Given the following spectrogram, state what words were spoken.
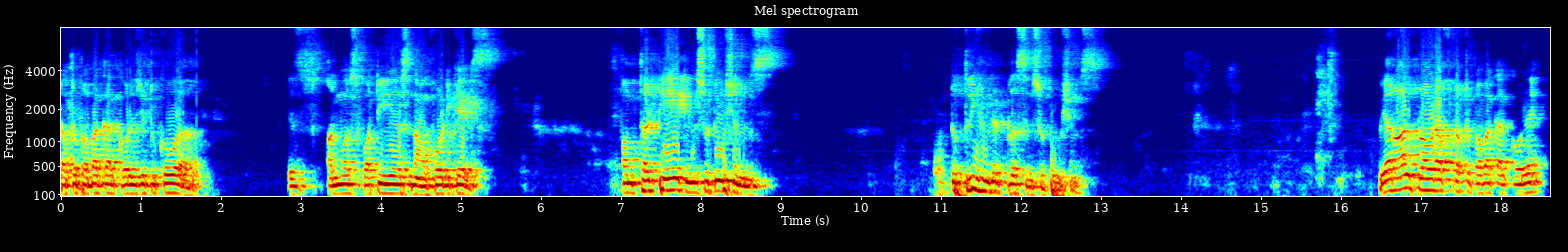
Dr. Prabhakar Korji took over is almost 40 years now, four decades. From 38 institutions to 300 plus institutions. We are all proud of Dr. Prabhakar Kore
